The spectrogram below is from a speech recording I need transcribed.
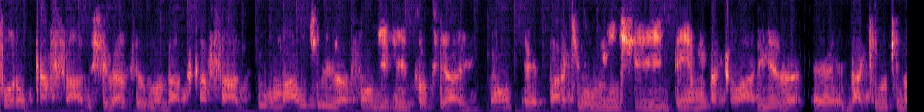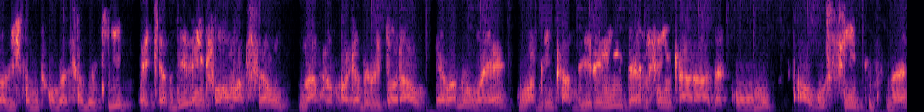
foram cassados, tiveram seus mandatos cassados por má utilização de redes sociais. Então, é, para que o ouvinte tenha muita clareza é, daquilo que nós estamos conversando aqui, é que a desinformação na propaganda eleitoral, ela não é uma brincadeira e nem deve ser encarada como algo simples, né?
